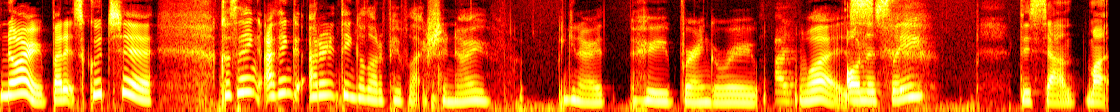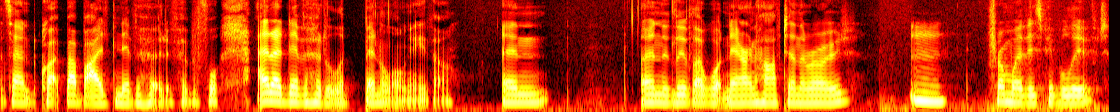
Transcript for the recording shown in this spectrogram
No, but it's good to because I think I think I don't think a lot of people actually know, you know, who Barangaroo I- was. Honestly, this sound might sound quite bad, but I'd never heard of her before, and I'd never heard of Benelong either. And I only live like what an hour and a half down the road Mm. from where these people lived.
